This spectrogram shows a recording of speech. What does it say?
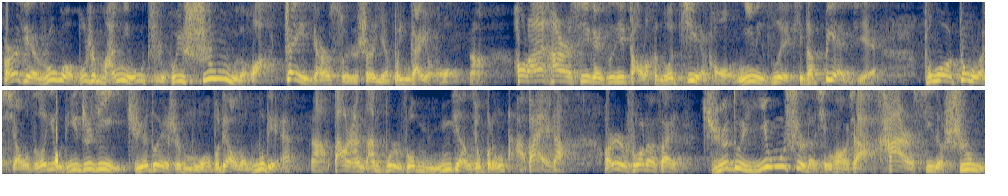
而且如果不是蛮牛指挥失误的话，这点损失也不应该有啊。后来，哈尔西给自己找了很多借口，尼米兹也替他辩解。不过，中了小泽诱敌之计，绝对是抹不掉的污点啊！当然，咱不是说名将就不能打败仗，而是说呢，在绝对优势的情况下，哈尔西的失误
